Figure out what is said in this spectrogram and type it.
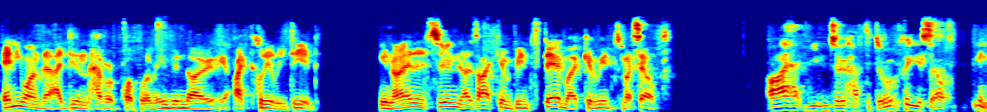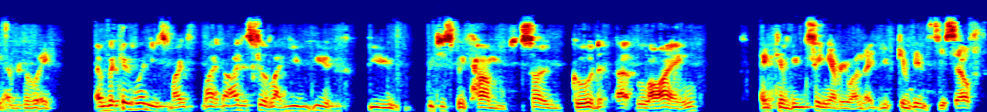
anyone that I didn't have a problem, even though I clearly did, you know. And as soon as I convinced them, I convinced myself. I you do have to do it for yourself inevitably, and because when you smoke, like I just feel like you you you just become so good at lying and convincing everyone that you've convinced yourself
